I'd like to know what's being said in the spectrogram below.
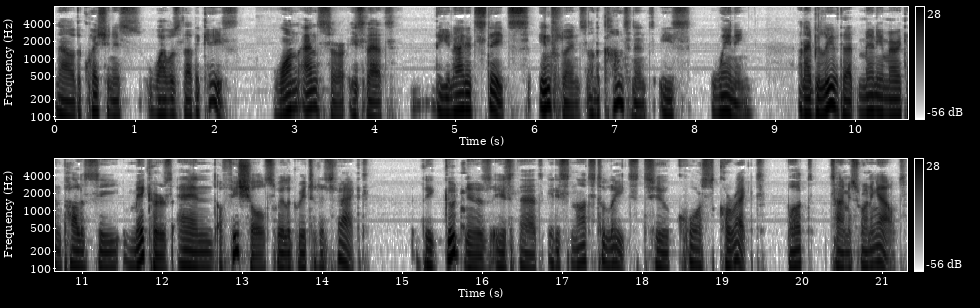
Now, the question is, why was that the case? One answer is that the United States' influence on the continent is waning. And I believe that many American policy makers and officials will agree to this fact. The good news is that it is not too late to course correct, but time is running out.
